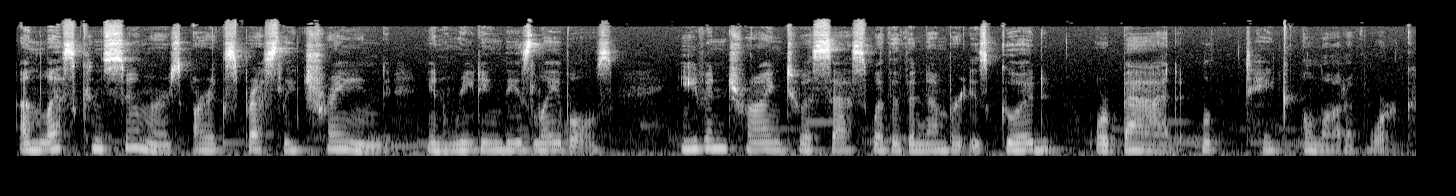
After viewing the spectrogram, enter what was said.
Unless consumers are expressly trained in reading these labels, even trying to assess whether the number is good or bad will take a lot of work.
